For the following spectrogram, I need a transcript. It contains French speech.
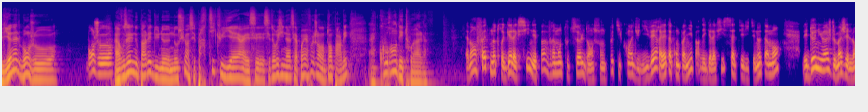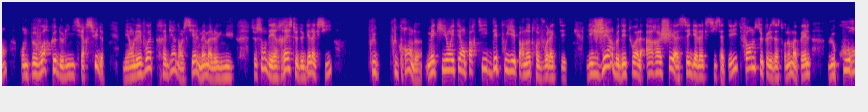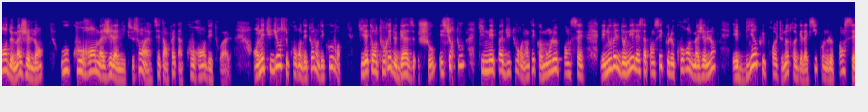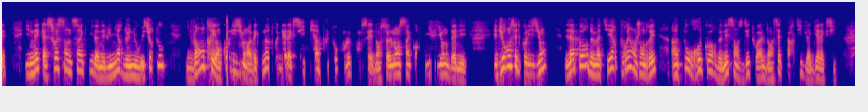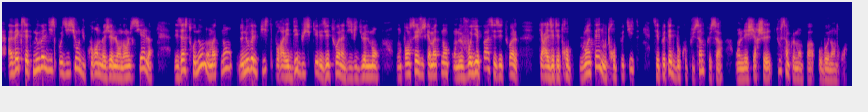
Lionel, bonjour. Bonjour. Alors vous allez nous parler d'une notion assez particulière et c'est original, c'est la première fois que j'en entends parler, un courant d'étoiles. Eh ben, en fait, notre galaxie n'est pas vraiment toute seule dans son petit coin d'univers, elle est accompagnée par des galaxies satellites, et notamment les deux nuages de Magellan qu'on ne peut voir que de l'hémisphère sud, mais on les voit très bien dans le ciel, même à l'œil nu. Ce sont des restes de galaxies plus, plus grandes, mais qui ont été en partie dépouillées par notre Voie lactée. Les gerbes d'étoiles arrachées à ces galaxies satellites forment ce que les astronomes appellent le courant de Magellan ou courant magellanique. C'est en fait un courant d'étoiles. En étudiant ce courant d'étoiles, on découvre qu'il est entouré de gaz chauds et surtout qu'il n'est pas du tout orienté comme on le pensait. Les nouvelles données laissent à penser que le courant de Magellan est bien plus proche de notre galaxie qu'on ne le pensait. Il n'est qu'à 65 000 années-lumière de nous et surtout, il va entrer en collision avec notre galaxie bien plus tôt qu'on le pensait, dans seulement 50 millions d'années. Et durant cette collision, l'apport de matière pourrait engendrer un taux record de naissance d'étoiles dans cette partie de la galaxie. Avec cette nouvelle disposition du courant de Magellan dans le ciel, les astronomes ont maintenant de nouvelles pistes pour aller débusquer les étoiles individuellement. On pensait jusqu'à maintenant qu'on ne voyait pas ces étoiles car elles étaient trop lointaines ou trop petites. C'est peut-être beaucoup plus simple que ça. On ne les cherchait tout simplement pas au bon endroit.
